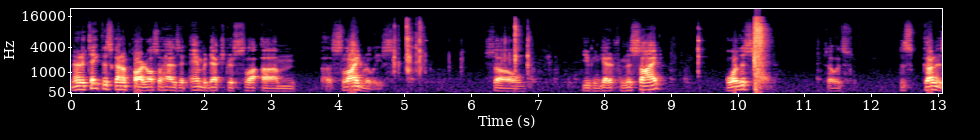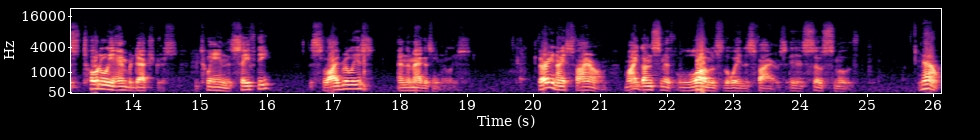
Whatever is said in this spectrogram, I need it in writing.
Now to take this gun apart, it also has an ambidextrous sli um, slide release. So you can get it from this side or this side. So it's This gun is totally ambidextrous between the safety, the slide release, and the magazine release. Very nice firearm. My gunsmith loves the way this fires. It is so smooth. Now,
